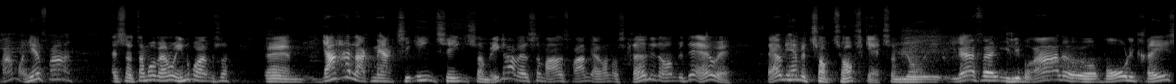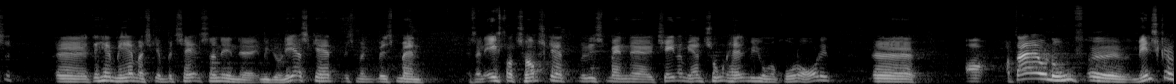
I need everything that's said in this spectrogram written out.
frem og herfra. Altså, der må være nogle indrømmelser. Øh, jeg har lagt mærke til en ting, som ikke har været så meget frem, jeg har godt nok skrevet lidt om det, det er jo, at der er jo det her med top-top-skat, som jo i, i hvert fald i liberale og borgerlige kredse, øh, det her med, at man skal betale sådan en øh, millionærskat, hvis man, hvis man, altså en ekstra topskat, hvis man øh, tjener mere end 2,5 millioner kroner årligt. Øh, og, og der er jo nogle øh, mennesker,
